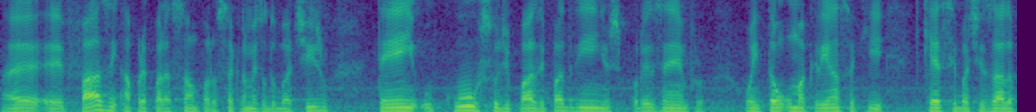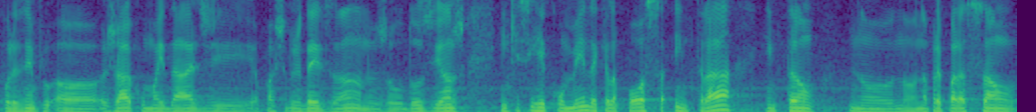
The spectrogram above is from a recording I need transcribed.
né, é, fazem a preparação para o sacramento do batismo, tem o curso de paz e padrinhos, por exemplo, ou então uma criança que quer ser batizada, por exemplo, já com uma idade a partir dos 10 anos ou 12 anos, em que se recomenda que ela possa entrar, então, no, no, na preparação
